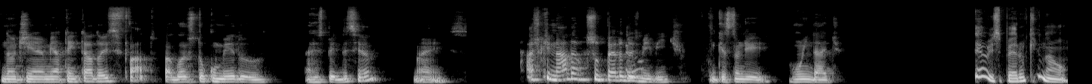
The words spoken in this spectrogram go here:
Não tinha me atentado a esse fato. Agora estou com medo a respeito desse ano, mas acho que nada supera 2020 eu... em questão de ruindade. Eu espero que não.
